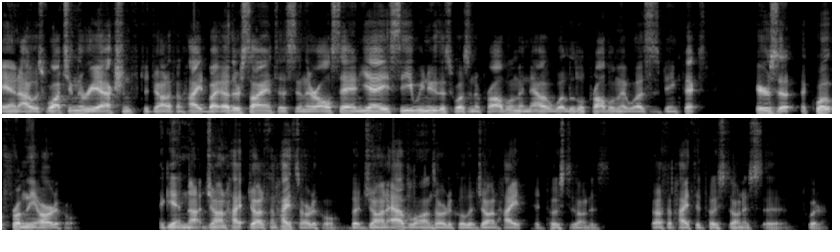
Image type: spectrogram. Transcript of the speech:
And I was watching the reaction to Jonathan Haidt by other scientists, and they're all saying, Yay, see, we knew this wasn't a problem. And now what little problem it was is being fixed. Here's a, a quote from the article. Again, not John Haidt, Jonathan Haidt's article, but John Avlon's article that John Haidt had posted on his Jonathan Haidt had posted on his uh, Twitter.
